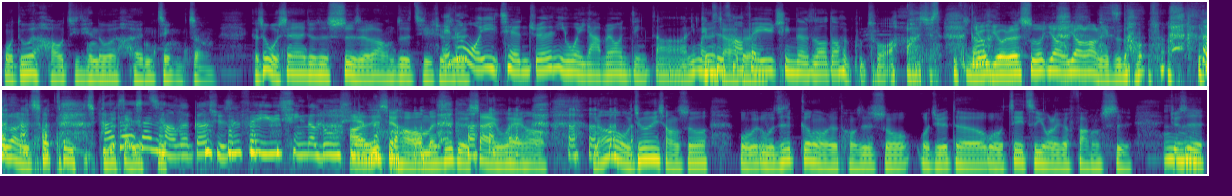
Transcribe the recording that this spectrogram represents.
我都会好几天都会很紧张。可是我现在就是试着让自己就是，哎、欸，但我以前觉得你尾牙没有很紧张啊，你每次唱费玉清的时候都很不错啊。啊，就是 有有人说要要让你知道，要让你说费玉清。他最擅长的歌曲是费玉清的路线。好，谢谢。好，我们这个 下一位哈。然后我就会想说，我我就是跟我的同事说，我觉得我。这次用了一个方式，就是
